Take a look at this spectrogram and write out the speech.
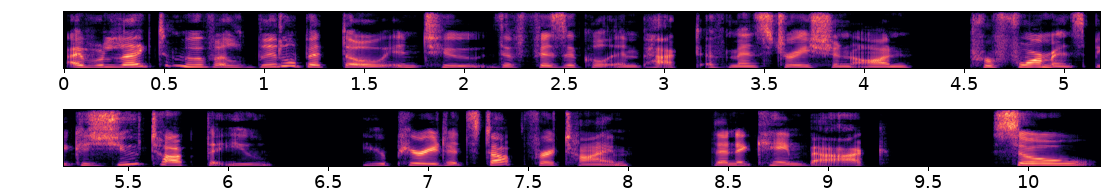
I would like to move a little bit though into the physical impact of menstruation on performance because you talked that you your period had stopped for a time, then it came back. So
